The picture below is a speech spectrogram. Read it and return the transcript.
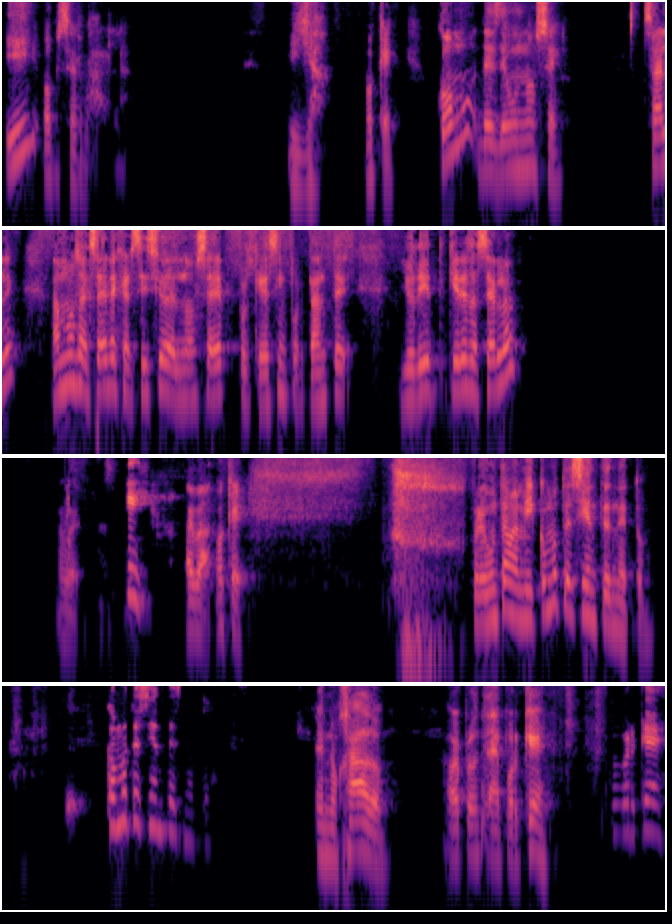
y observarla. Y ya. Ok. ¿Cómo? Desde un no sé. ¿Sale? Vamos a hacer el ejercicio del no sé porque es importante. Judith, ¿quieres hacerlo? A ver. Sí. Ahí va, ok. Pregúntame a mí, ¿cómo te sientes, Neto? ¿Cómo te sientes, Neto? Enojado. Ahora pregúntame, ¿por qué? ¿Por qué?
